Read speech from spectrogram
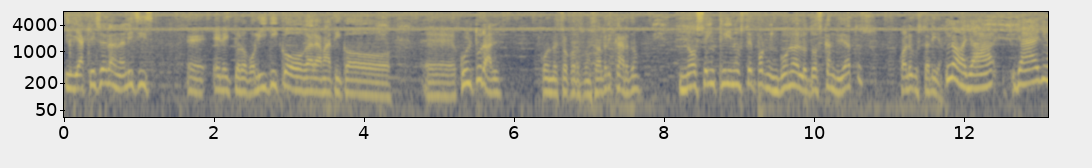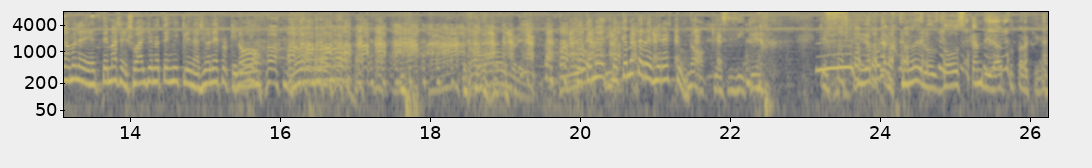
y ya que hizo el análisis eh, electoropolítico, gramático, eh, cultural con nuestro corresponsal Ricardo, ¿no se inclina usted por ninguno de los dos candidatos? ¿Cuál le gustaría? No, ya, ya, digamos, en el tema sexual yo no tengo inclinaciones porque No, yo... no, no, no, no. No, hombre. ¿De qué, me, ¿De qué me te refieres tú? No, que si se inclina, que se por alguno de los dos candidatos para que...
